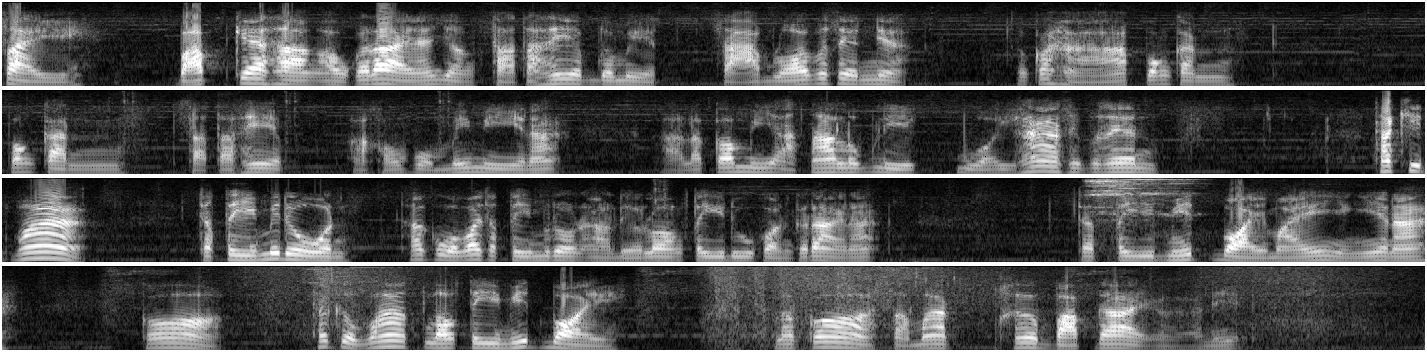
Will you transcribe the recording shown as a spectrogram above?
ใส่บัฟแก้ทางเอาก็ได้นะ อย่างศาตาเทพดาเมจ300%เนี่ย แล้วก็หาป้องกันป้องกันศาตาเทพอของผมไม่มีนะอ่าแล้วก็มีอัตราลบหลีกบวกอีก50%ถ้าคิดว่าจะตีไม่โดน ถ้ากลัวว่าจะตีไม่โดนอ่าเดี๋ยวลองตีดูก่อนก็ได้นะ จะตีมิดบ่อยไหมอย่างนี้นะ ก็ถ้าเกิดว่าเราตีมิดบ่อย แล้วก็สามารถ พิ่มบัฟได้เอออันนี้โห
